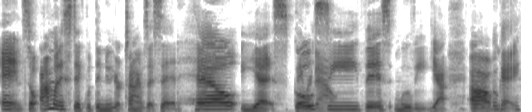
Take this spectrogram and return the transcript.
And so I'm going to stick with the New York Times that said, "Hell yes, go see this movie." Yeah. Um Okay.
